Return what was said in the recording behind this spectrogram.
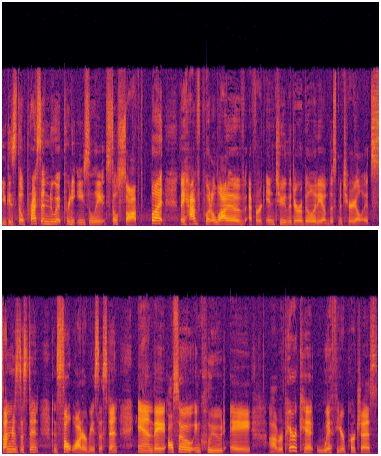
You can still press into it pretty easily, it's still soft, but they have put a lot of effort into the durability of this material. It's sun resistant and saltwater resistant, and they also include a uh, repair kit with your purchase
